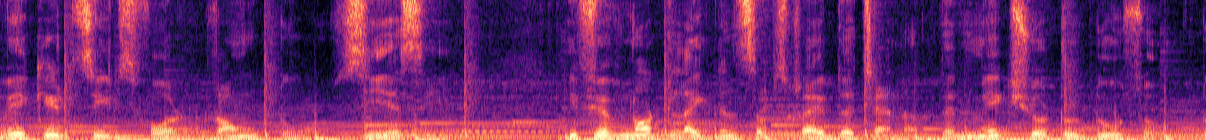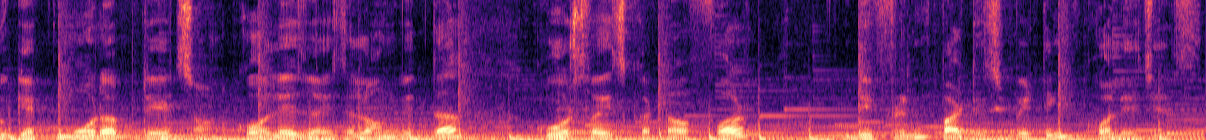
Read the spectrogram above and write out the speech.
vacant seats for round 2 CSE, if you have not liked and subscribed the channel, then make sure to do so to get more updates on college wise along with the course wise cutoff for different participating colleges.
